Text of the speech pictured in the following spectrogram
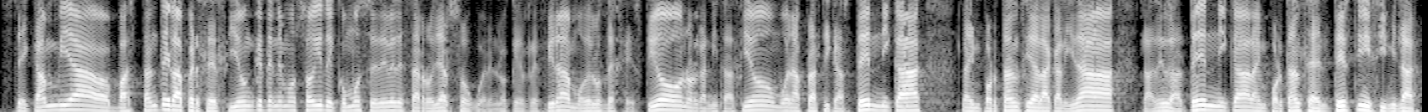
se cambia bastante la percepción que tenemos hoy de cómo se debe desarrollar software, en lo que refiere a modelos de gestión, organización, buenas prácticas técnicas, la importancia de la calidad, la deuda técnica, la importancia del testing y similar.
